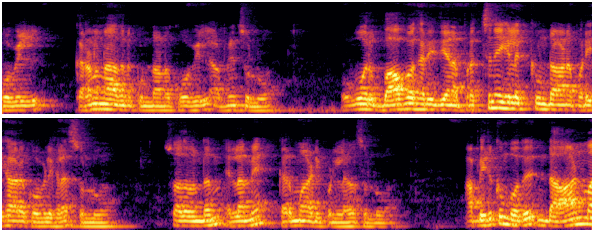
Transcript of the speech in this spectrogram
கோவில் கரணநாதனுக்கு உண்டான கோவில் அப்படின்னு சொல்லுவோம். ஒவ்வொரு பாவக ரீதியான பிரச்சனைகளுக்கு உண்டான பரிகார கோவில்களை சொல்லுவோம். ஸோ அதை வந்து எல்லாமே கர்மா அடிப்படையில் தான் சொல்லுவோம். அப்படி இருக்கும்போது இந்த ஆன்மா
